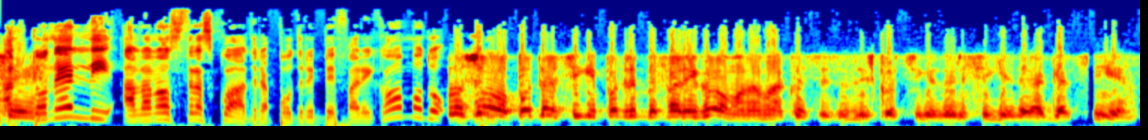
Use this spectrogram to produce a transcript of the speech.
Sì. Antonelli alla nostra squadra potrebbe fare comodo? Lo so, può darsi che potrebbe fare comodo, ma questi sono discorsi che dovresti chiedere a Garzia.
